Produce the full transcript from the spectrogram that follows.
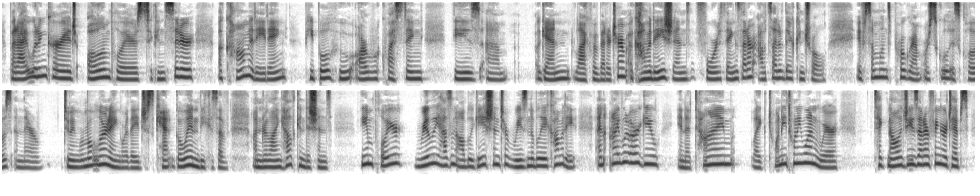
but I would encourage all employers to consider accommodating people who are requesting these, um, again, lack of a better term, accommodations for things that are outside of their control. If someone's program or school is closed and they're doing remote learning or they just can't go in because of underlying health conditions, the employer really has an obligation to reasonably accommodate. And I would argue in a time like 2021 where technology is at our fingertips,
